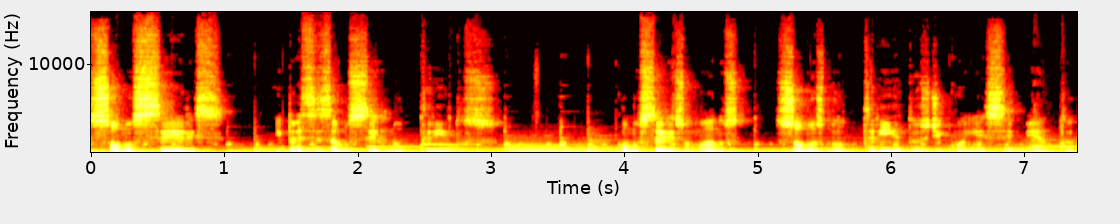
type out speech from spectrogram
Somos seres e precisamos ser nutridos. Como seres humanos, somos nutridos de conhecimento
